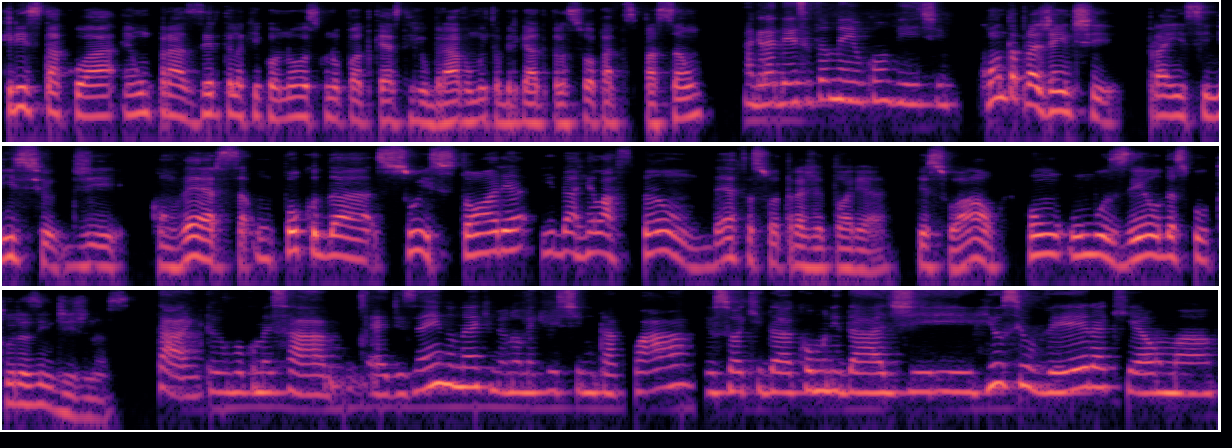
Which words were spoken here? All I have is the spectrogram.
Cris Taquá, é um prazer tê-la aqui conosco no podcast Rio Bravo. Muito obrigado pela sua participação. Agradeço também o convite. Conta para gente, para esse início de conversa, um pouco da sua história e da relação dessa sua trajetória pessoal com o Museu das Culturas Indígenas. Tá, então eu vou começar é, dizendo, né, que meu nome é Cristina Itaquá, eu sou aqui da comunidade Rio Silveira, que é uma,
